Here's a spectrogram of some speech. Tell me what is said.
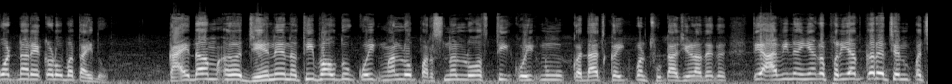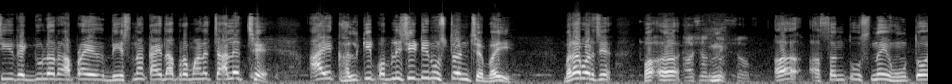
કોર્ટના રેકોર્ડો બતાવી દઉં. કાયદામાં જેને નથી ભાવતું, કોઈક માન લો પર્સનલ લોસથી કોઈકનું કદાચ કંઈક પણ છૂટાછેડા થાય તે આવીને અહીંયા આગળ ફરિયાદ કરે છે ને પછી રેગ્યુલર આપણા દેશના કાયદા પ્રમાણે ચાલે જ છે. આ એક હલકી પબ્લિસિટીનું સ્ટન્ટ છે ભાઈ. બરાબર છે? અસંતોષ નહીં હું તો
